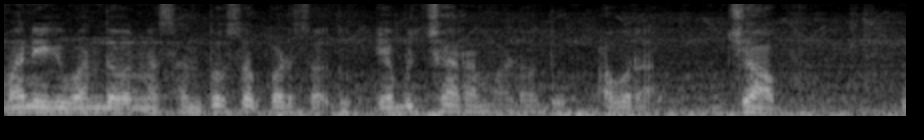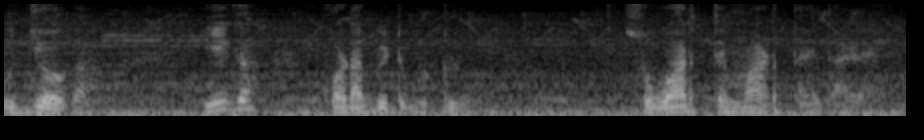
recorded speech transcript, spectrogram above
ಮನೆಗೆ ಬಂದವರನ್ನ ಸಂತೋಷಪಡಿಸೋದು ವ್ಯಭಿಚಾರ ಮಾಡೋದು, ಅವರ ಜಾಬ್ ಉದ್ಯೋಗ. ಈಗ ಕೊಡ ಬಿಟ್ಬಿಟ್ಲು. ಸುವಾರ್ತೆ ಮಾಡ್ತಾ ಇದ್ದಾಳೆ.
